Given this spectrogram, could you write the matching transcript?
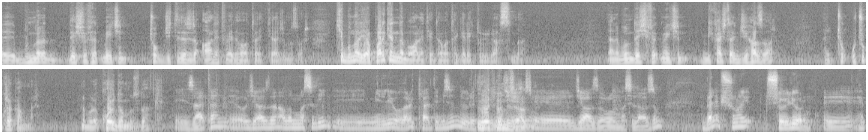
E, bunları deşifre etme için çok ciddi derecede alet ve edevata ihtiyacımız var. Ki bunları yaparken de bu alet edevata gerek duyuluyor aslında. Yani bunu deşifre etmek için birkaç tane cihaz var. Yani çok uçuk rakamlar. Yani buraya koyduğumuzda E, zaten e, o cihazların alınması değil, e, milli olarak kendimizin de üretebileceği Üretmemiz lazım. e, cihazlar olması lazım. Ben hep şunu söylüyorum, e, hep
